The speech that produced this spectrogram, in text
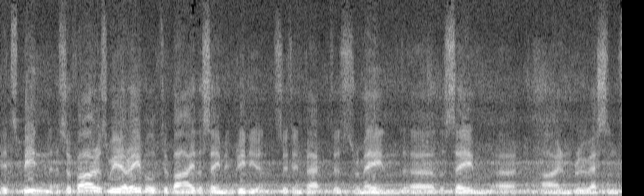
It's been, so far as we are able to buy the same ingredients, it in fact has remained uh, the same uh, Irn-Bru essence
